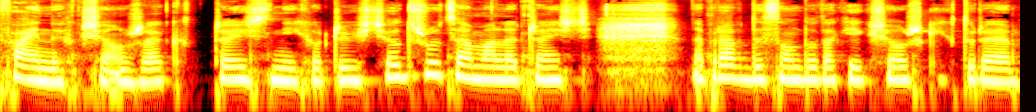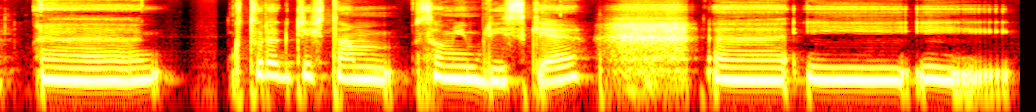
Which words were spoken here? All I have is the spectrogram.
fajnych książek. Część z nich oczywiście odrzucam, ale część naprawdę są to takie książki, które e, które gdzieś tam są mi bliskie e, i, i,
